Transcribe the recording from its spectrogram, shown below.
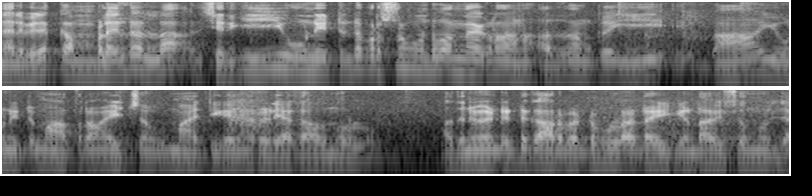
നിലവിൽ കംപ്ലൈന്റ് അല്ല ശരിക്കും ഈ യൂണിറ്റിന്റെ പ്രശ്നം കൊണ്ട് വന്നേക്കണതാണ്. അത് നമുക്ക് ഈ ആ യൂണിറ്റ് മാത്രം അഴിച്ച് നമുക്ക് മാറ്റി കഴിഞ്ഞാൽ റെഡിയാക്കാവുന്നുള്ളൂ അതിന് വേണ്ടിയിട്ട് കാർബേറ്റർ ഫുള്ളായിട്ട് അഴിക്കേണ്ട ആവശ്യമൊന്നുമില്ല.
